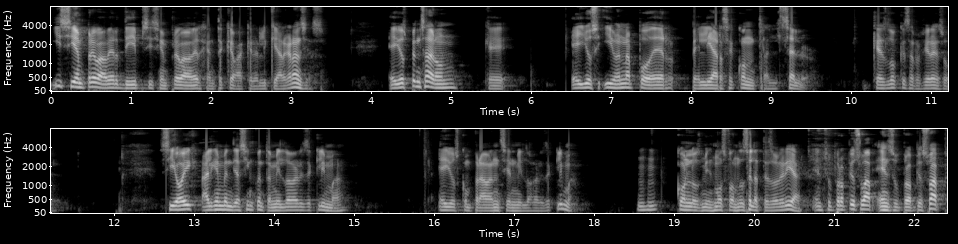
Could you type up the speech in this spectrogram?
Y siempre va a haber dips y siempre va a haber gente que va a querer liquidar ganancias. Ellos pensaron que ellos iban a poder pelearse contra el seller. ¿Qué es lo que se refiere a eso? Si hoy alguien vendía 50 mil dólares de clima, ellos compraban 100 mil dólares de clima con los mismos fondos de la tesorería En su propio swap. en su propio swap.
